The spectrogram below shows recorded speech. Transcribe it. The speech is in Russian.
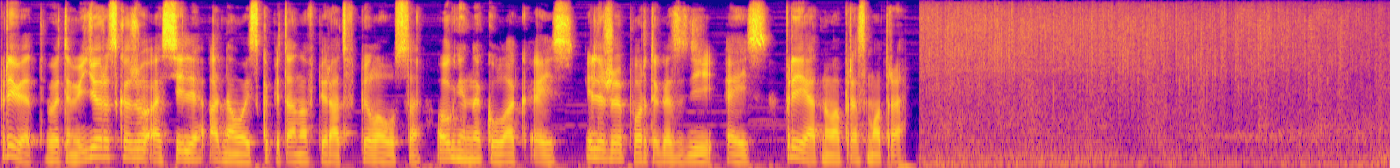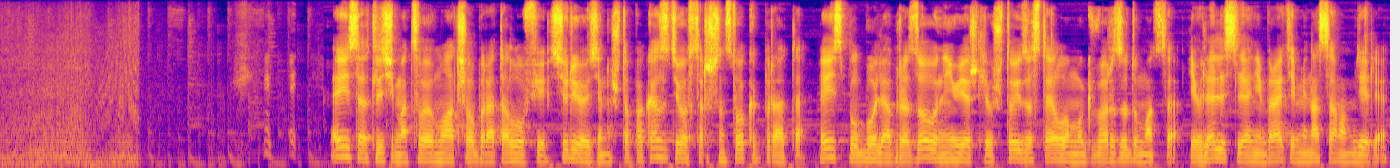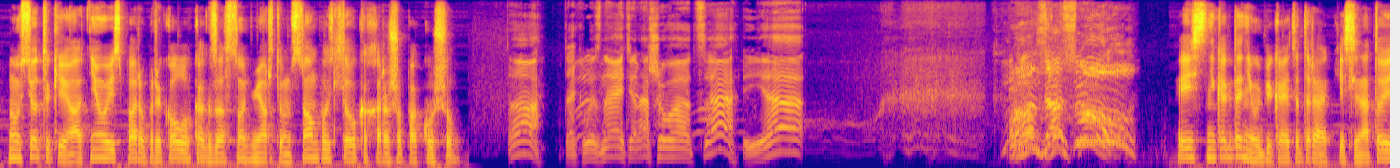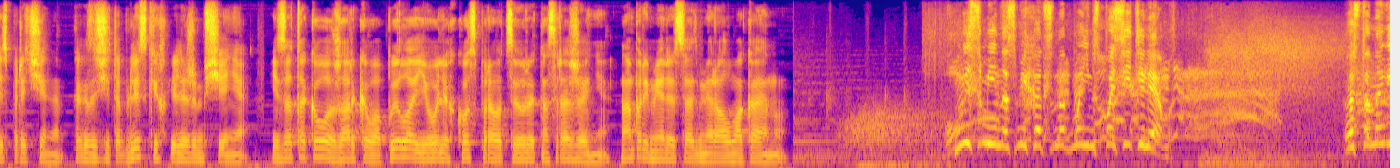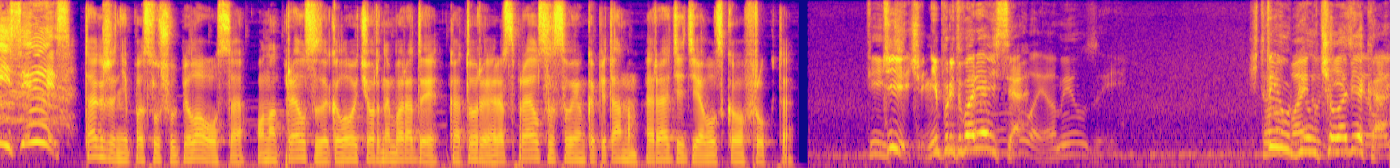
Привет! В этом видео расскажу о силе одного из капитанов пиратов Пилоуса, огненный кулак Эйс, или же Портегас Ди Эйс. Приятного просмотра! Эйс, отличием от своего младшего брата Луфи, серьезен, что показывает его старшинство как брата. Эйс был более образован и вежлив, что и заставило Мугивар задуматься, являлись ли они братьями на самом деле. Но все-таки от него есть пару приколов, как заснуть мертвым сном после того, как хорошо покушал. А, так вы знаете нашего отца? Я... Он заснул! Эйс никогда не убегает от драк, если на то есть причина, как защита близких или же мщение. Из-за такого жаркого пыла его легко спровоцировать на сражение, на примере с адмирал Макайну. Не смей насмехаться над моим спасителем! Остановись, Эйс! Также не послушал Пилауса, он отправился за головой Черной Бороды, который расправился со своим капитаном ради дьяволского фрукта. Тич, не притворяйся! Ты убил человека.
